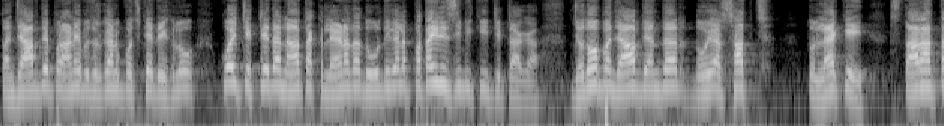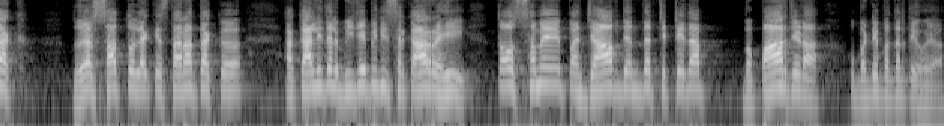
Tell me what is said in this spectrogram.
ਪੰਜਾਬ ਦੇ ਪੁਰਾਣੇ ਬਜ਼ੁਰਗਾਂ ਨੂੰ ਪੁੱਛ ਕੇ ਦੇਖ ਲਓ, ਕੋਈ ਚਿੱਟੇ ਦਾ ਨਾਂ ਤੱਕ ਲੈਣਾ ਤਾਂ ਦੂਰ ਦੀ ਗੱਲ ਪਤਾ ਹੀ ਨਹੀਂ ਸੀ ਵੀ ਕੀ ਚਿੱਟਾ ਗਾ। ਜਦੋਂ ਪੰਜਾਬ ਦੇ ਅੰਦਰ 2007 'ਚ ਤੋਂ ਲੈ ਕੇ 17 ਤੱਕ 2007 ਤੋਂ ਲੈ ਕੇ 17 ਤੱਕ ਅਕਾਲੀ ਦਲ ਬੀਜੇਪੀ ਦੀ ਸਰਕਾਰ ਰਹੀ, ਤਾਂ ਉਸ ਸਮੇਂ ਪੰਜਾਬ ਦੇ ਅੰਦਰ ਚਿੱਟੇ ਦਾ ਵਪਾਰ ਜਿਹੜਾ, ਉਹ ਵੱਡੇ ਪੱਧਰ ਤੇ ਹੋਇਆ।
